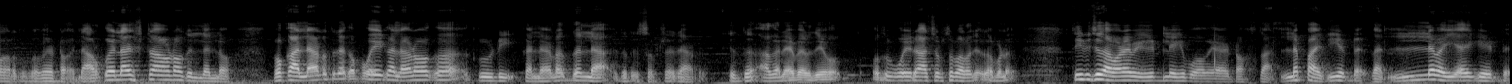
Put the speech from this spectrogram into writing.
പകർത്തുന്നത് കേട്ടോ. എല്ലാവർക്കും എല്ലാം ഇഷ്ടമാവണമെന്നില്ലല്ലോ അപ്പോൾ കല്യാണത്തിനൊക്കെ പോയി കല്യാണമൊക്കെ കൂടി. കല്യാണം എന്നല്ല ഇത് റിസപ്ഷനാണ് ഇത് അങ്ങനെ വെറുതെ ഒന്ന് പോയി ഒരു ആശംസ പറഞ്ഞ് നമ്മൾ തിരിച്ച് നമ്മുടെ വീട്ടിലേക്ക് പോവുകയാണ് കേട്ടോ. നല്ല പനിയുണ്ട് നല്ല വയ്യായ്കയുണ്ട്.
